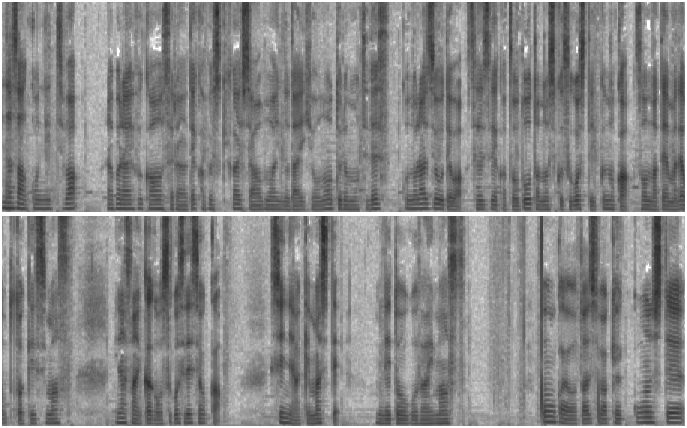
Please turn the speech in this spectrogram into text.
皆さんこんにちは。ラブライフカウンセラーで株式会社アンワインの代表のトゥルモチです。このラジオでは性生活をどう楽しく過ごしていくのかそんなテーマでお届けします。皆さんいかがお過ごしでしょうか？新年明けましておめでとうございます。今回私は結婚して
